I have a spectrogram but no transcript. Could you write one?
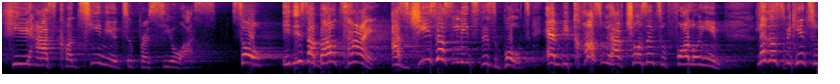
He has continued to pursue us. So it is about time as Jesus leads this boat, and because we have chosen to follow him, let us begin to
